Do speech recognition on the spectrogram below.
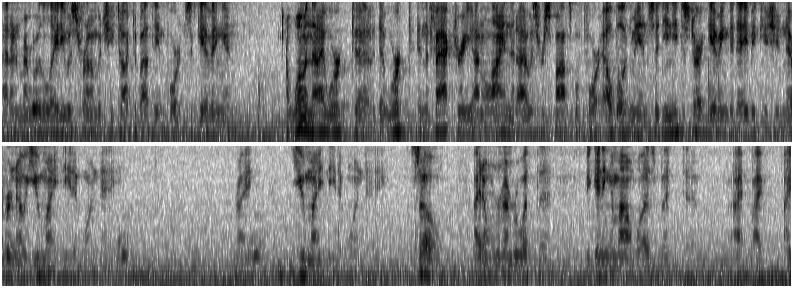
I don't remember where the lady was from, but she talked about the importance of giving. And a woman that I worked uh, that worked in the factory on a line that I was responsible for elbowed me and said, "You need to start giving today because you never know you might need it one day." Right? You might need it one day. So I don't remember what the beginning amount was, but uh, I, I, I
